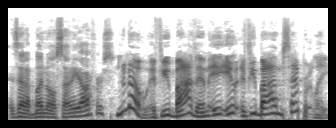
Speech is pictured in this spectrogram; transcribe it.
Is that a bundle Sony offers? No, no. If you buy them, if you buy them separately,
